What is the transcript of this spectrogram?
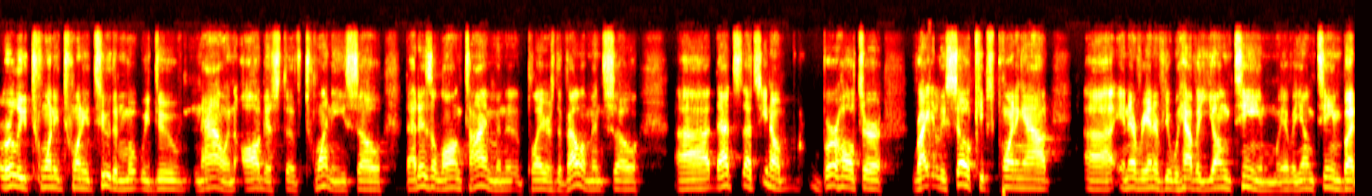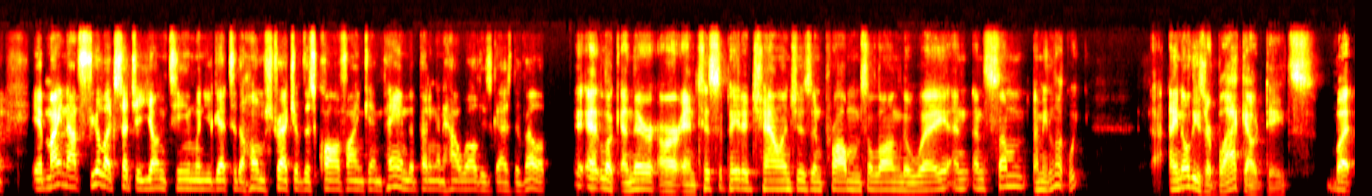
early 2022 than what we do now in August of 20. So that is a long time in a player's development. So uh, that's that's you know Berhalter rightly so keeps pointing out uh, in every interview, we have a young team. We have a young team, but it might not feel like such a young team when you get to the home stretch of this qualifying campaign, depending on how well these guys develop. And look, and there are anticipated challenges and problems along the way, and and some. I mean, look, we. I know these are blackout dates, but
